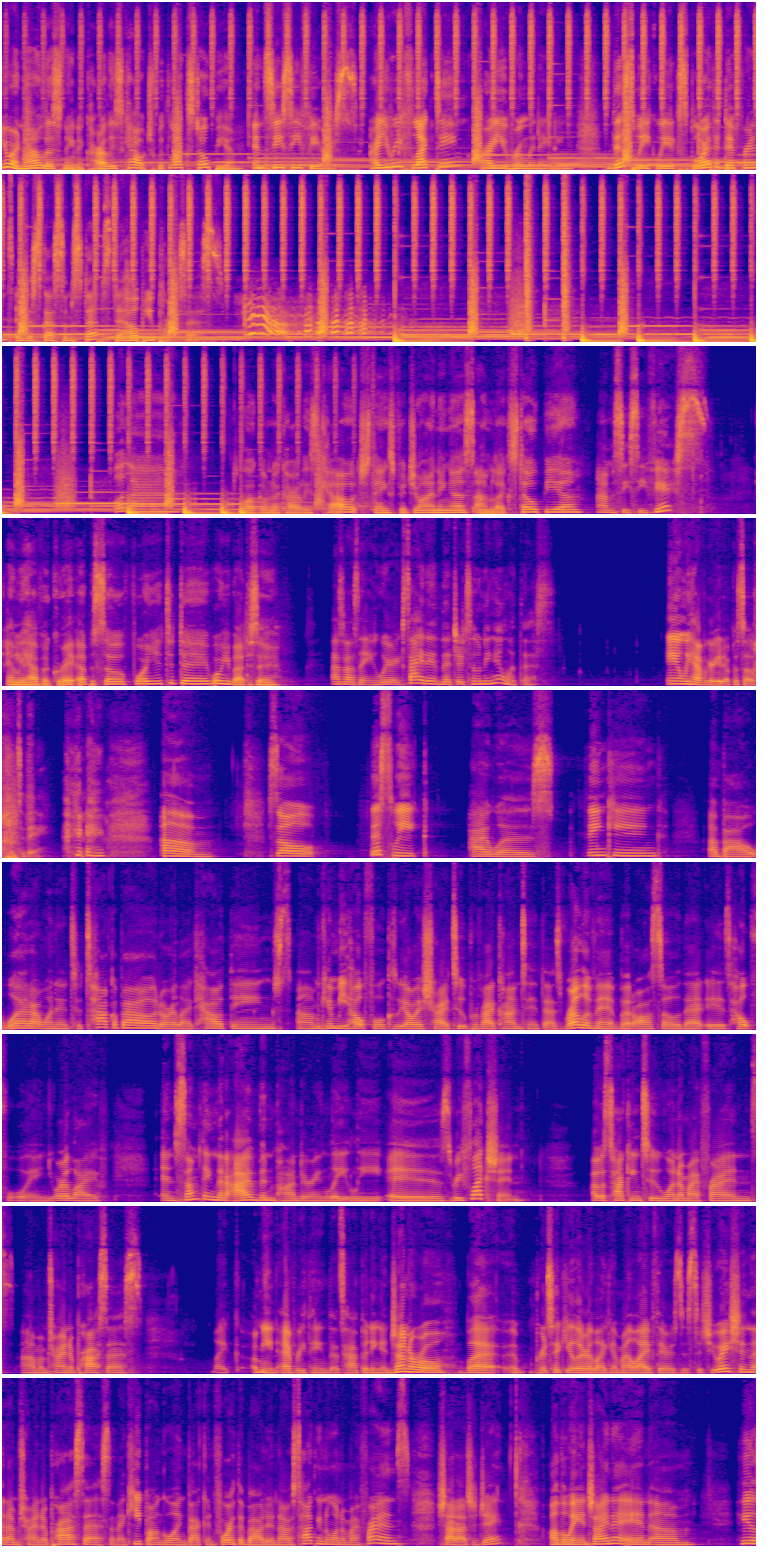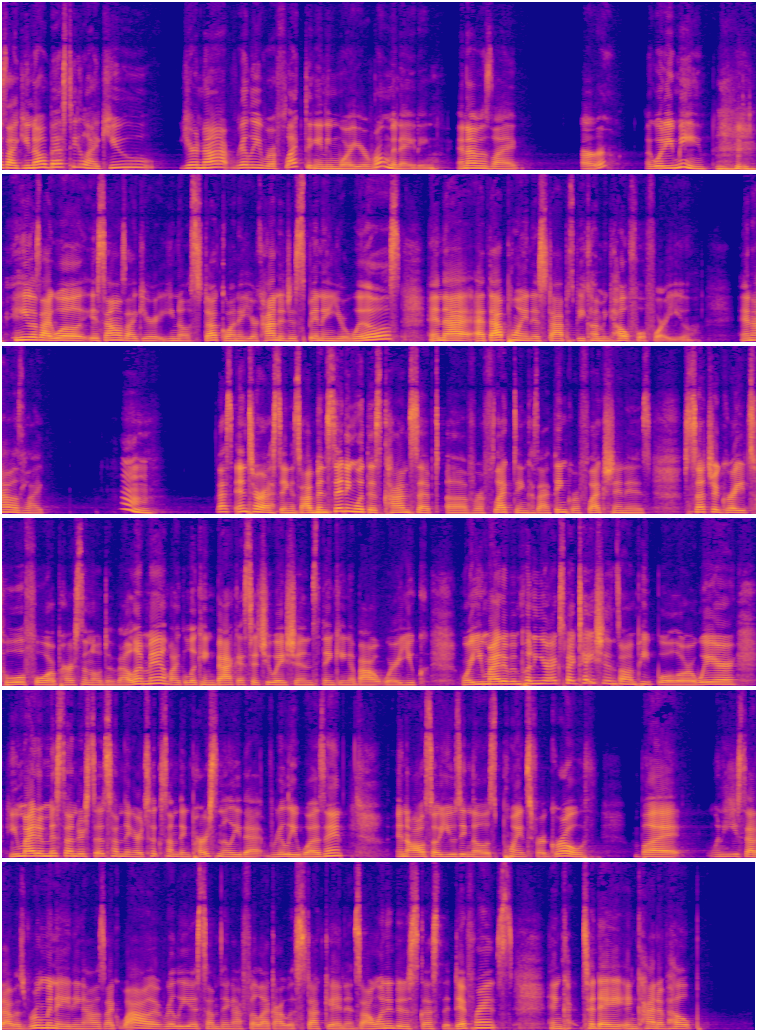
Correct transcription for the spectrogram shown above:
You are now listening to Carlie's Couch with Lextopia. and CC Fierce. Are you reflecting or are you ruminating? This week we explore the difference and discuss some steps to help you process. Yeah! Hola, Welcome to Carlie's Couch. Thanks for joining us. I'm Lextopia, I'm CC Fierce. and we have a great episode for you today. What were you about to say? As I was saying, we're excited that you're tuning in with us. And we have a great episode for today. um, so this week I was thinking about what I wanted to talk about or like how things um, can be helpful because we always try to provide content that's relevant, but also that is helpful in your life. And something that I've been pondering lately is reflection. I was talking to one of my friends. Um, I'm trying to process like I mean everything that's happening in general, but in particular like in my life there's this situation that I'm trying to process and I keep on going back and forth about it. And I was talking to one of my friends, shout out to Jay, all the way in China, and um, he was like, "You know, bestie, like you you're not really reflecting anymore, you're ruminating." And I was like, "Er?" Like, what do you mean? he was like, well, it sounds like you're, you know, stuck on it. You're kind of just spinning your wheels. And that at that point, it stops becoming helpful for you. And I was like, hmm, that's interesting. So I've been sitting with this concept of reflecting because I think reflection is such a great tool for personal development, like looking back at situations, thinking about where you where you might have been putting your expectations on people or where you might have misunderstood something or took something personally that really wasn't, and also using those points for growth. But when he said I was ruminating, I was like, wow, it really is something I feel like I was stuck in. And so I wanted to discuss the difference and today and kind of help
